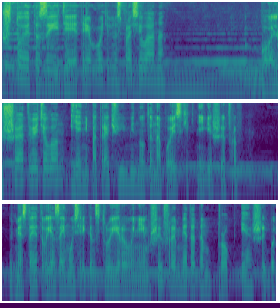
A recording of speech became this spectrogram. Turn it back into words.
«Что это за идея?» – требовательно спросила она. «Больше», – ответил он, – «я не потрачу и минуты на поиски книги шифров. Вместо этого я займусь реконструированием шифра методом проб и ошибок».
